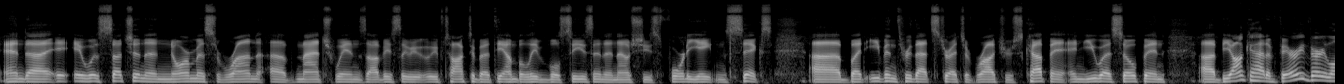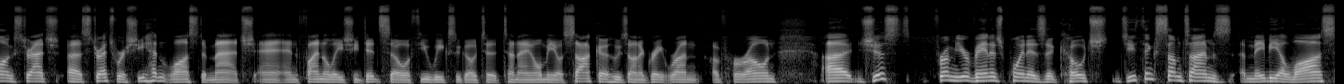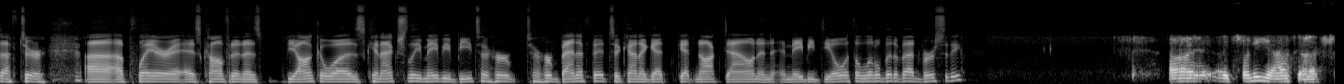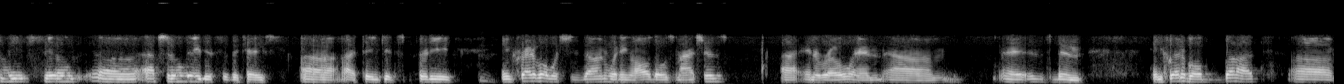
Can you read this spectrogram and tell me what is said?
And uh, it, it, was such an enormous run of match wins. Obviously, we, have talked about the unbelievable season, and now she's 48 and 6. Uh, but even through that stretch of Rogers Cup and, and U.S. Open, uh, Bianca had a very, very long stretch uh, stretch where she hadn't lost a match. And, and, finally, she did so a few weeks ago to, to Naomi Osaka, who's on a great run of her own. Uh, just from your vantage point as a coach, do you think sometimes maybe a loss after uh, a player as confident as Bianca was can actually maybe be to her to her benefit to kind of get get knocked down and, and maybe deal with a little bit of adversity? Uh, it's funny you ask. Actually feel uh, absolutely this is the case. Uh, I think it's pretty incredible what she's done, winning all those matches uh, in a row, and um, it's been incredible. But uh,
